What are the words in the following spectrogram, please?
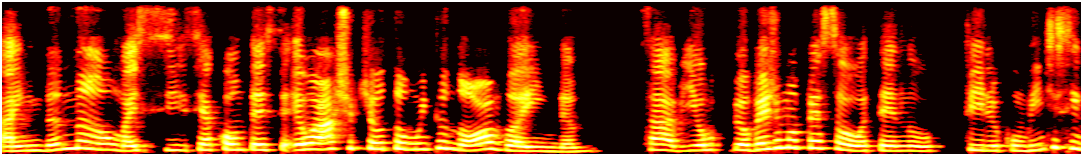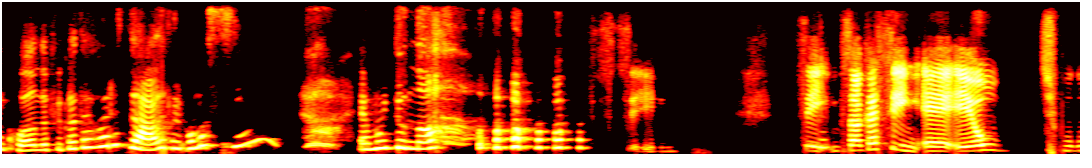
ainda não, mas se, se acontecer, eu acho que eu tô muito nova ainda, sabe? Eu, eu vejo uma pessoa tendo filho com 25 anos, eu fico aterrorizada. Eu falei, como assim? É muito novo. Sim. Sim, só que assim, é, eu, tipo,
